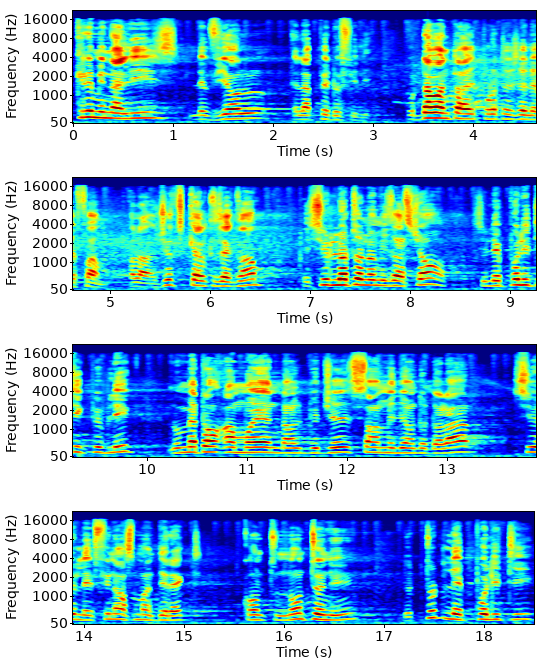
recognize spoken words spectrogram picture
criminalise le viol et la pédophilie pour davantage protéger les femmes. Voilà, juste quelques exemples. Et sur l'autonomisation, sur les politiques publiques, nous mettons en moyenne dans le budget 100 millions de dollars sur les financements directs, compte non tenu de toutes les politiques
